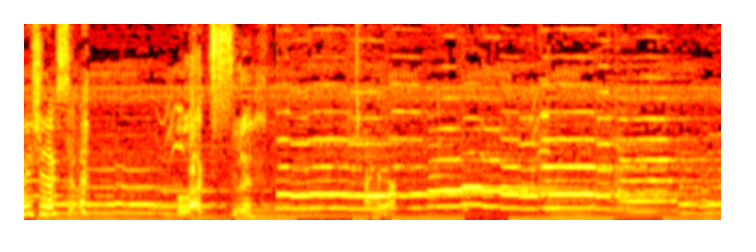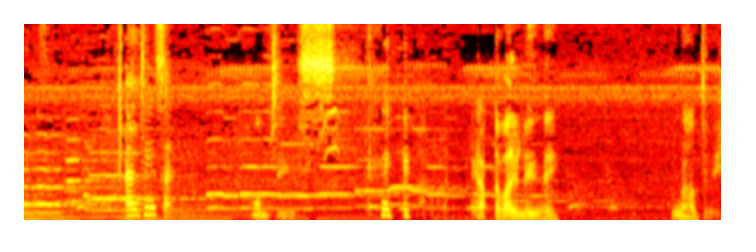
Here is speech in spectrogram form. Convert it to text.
বেশি লাগছে। লাগছে। ঠিক আছে আপটা বাড়ি লেগে যাই। না তুই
